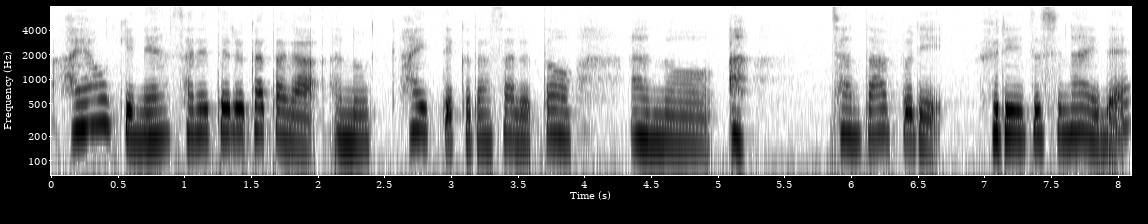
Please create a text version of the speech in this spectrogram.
早起きねされてる方があの入ってくださるとあのあちゃんとアプリフリーズしないで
